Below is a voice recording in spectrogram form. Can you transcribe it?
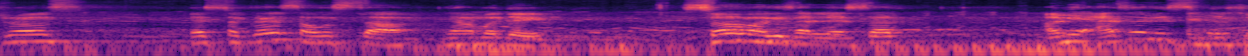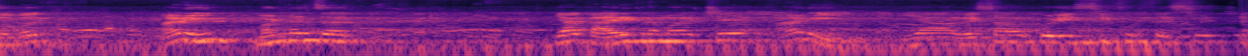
ट्रस्ट या सगळ्या संस्था ह्यामध्ये सहभागी झालेल्या असतात. आम्ही ॲज अ रिस त्यांच्यासोबत आणि म्हणलं तर या कार्यक्रमाचे आणि या वेसावकोळी सी फूड फेस्टिवलचे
